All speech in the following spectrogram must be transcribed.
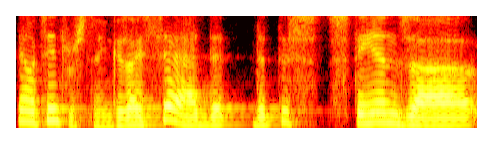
Now, it's interesting because I said that, that this stanza uh,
